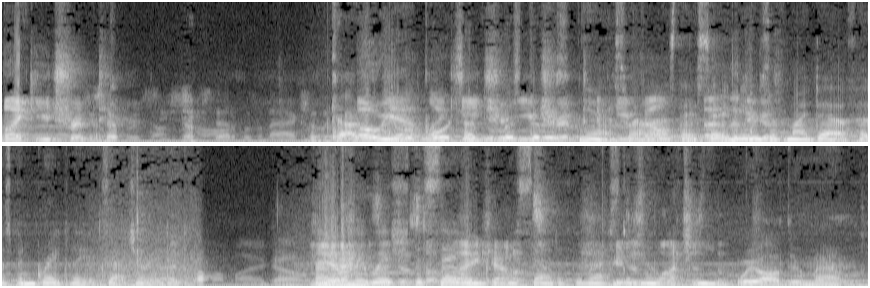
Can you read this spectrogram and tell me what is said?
Like you tripped. She said, she said it was an accident. Oh Casualty yeah, like he, have you tri- you listed tripped. as Yes, he well, as they say, then he news of my death has been greatly exaggerated. Up on my account. I Yeah, only wish the same could be said of the rest He of just Noble watches Team. them. We all do, ma'am.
